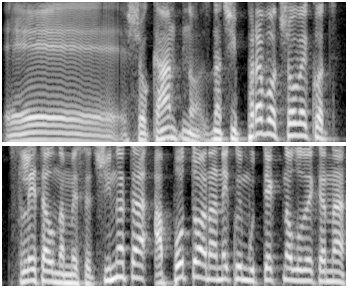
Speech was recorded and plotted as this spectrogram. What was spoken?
Е, шокантно. Значи, прво човекот слетал на месечината, а потоа на некој му текнало дека на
